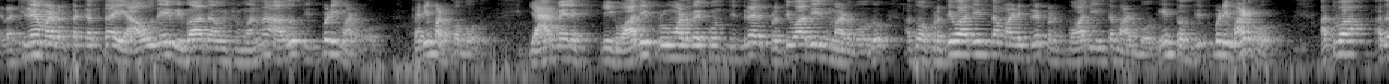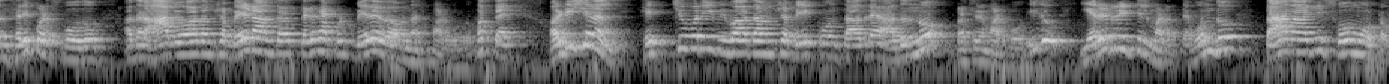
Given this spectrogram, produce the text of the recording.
ರಚನೆ ಮಾಡಿರ್ತಕ್ಕಂಥ ಯಾವುದೇ ವಿವಾದಾಂಶವನ್ನು ಅದು ತಿದ್ದುಪಡಿ ಮಾಡ್ಬೋದು, ಸರಿ ಮಾಡ್ಕೋಬೋದು. ಯಾರ ಮೇಲೆ ಈಗ ವಾದಿ ಪ್ರೂವ್ ಮಾಡಬೇಕು ಅಂತಿದ್ರೆ ಪ್ರತಿವಾದಿಯಿಂದ ಮಾಡ್ಬೋದು, ಅಥವಾ ಪ್ರತಿವಾದಿ ಅಂತ ಮಾಡಿದರೆ ಪ್ರತಿ ಅಂತ ಮಾಡ್ಬೋದು. ಏನು ಒಂದು ತಿದ್ದುಪಡಿ ಮಾಡ್ಬೋದು, ಅಥವಾ ಅದನ್ನು ಸರಿಪಡಿಸ್ಬೋದು, ಅದನ್ನು ಆ ವಿವಾದಾಂಶ ಬೇಡ ಅಂತ ತೆಗೆದುಹಾಕ್ಬಿಟ್ಟು ಬೇರೆ ವಿವಾದಾಂಶ ಮಾಡ್ಬೋದು. ಮತ್ತು ಅಡಿಷನಲ್ ಹೆಚ್ಚುವರಿ ವಿವಾದಾಂಶ ಬೇಕು ಅಂತಾದರೆ ಅದನ್ನು ರಚನೆ ಮಾಡ್ಬೋದು. ಇದು ಎರಡು ರೀತಿಲಿ ಮಾಡುತ್ತೆ. ಒಂದು, ತಾನಾಗಿ ಸೋಮೋಟೋ.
